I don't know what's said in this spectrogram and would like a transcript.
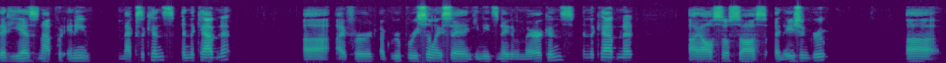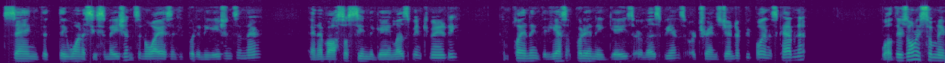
that he has not put any Mexicans in the cabinet. Uh, I've heard a group recently saying he needs Native Americans in the cabinet. I also saw an Asian group uh, saying that they want to see some Asians, and why hasn't he put any Asians in there? And I've also seen the gay and lesbian community complaining that he hasn't put any gays or lesbians or transgender people in his cabinet. Well, there's only so many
